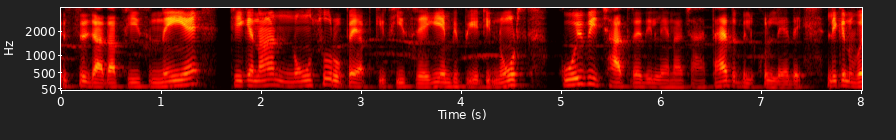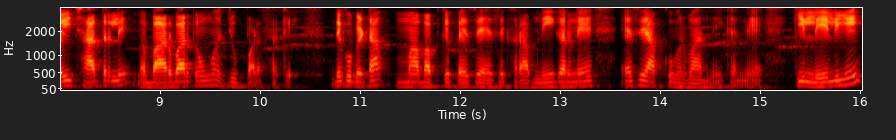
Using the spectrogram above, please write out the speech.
इससे ज़्यादा फ़ीस नहीं है। ठीक है ना? नौ सौ रुपये आपकी फ़ीस रहेगी M P P A T notes. कोई भी छात्र यदि लेना चाहता है तो बिल्कुल ले दे। लेकिन वही छात्र ले, मैं बार बार कहूँगा, जो पढ़ सके। देखो बेटा माँ बाप के पैसे ऐसे ख़राब नहीं करने हैं, ऐसे आपको बर्बाद नहीं करने हैं कि ले लिए,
